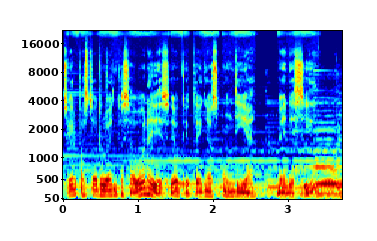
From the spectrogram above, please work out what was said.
Soy el pastor Rubén Casabona y deseo que tengas un día bendecido.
